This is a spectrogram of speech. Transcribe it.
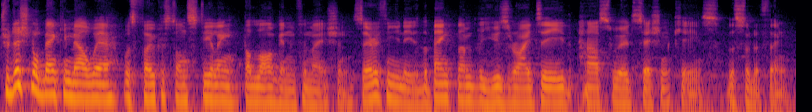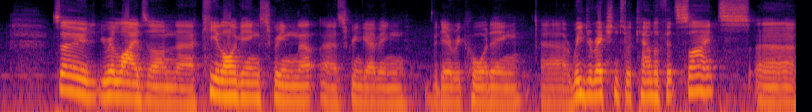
Traditional banking malware was focused on stealing the login information. So everything you needed, the bank number, the user ID, the password, session keys, this sort of thing. So you relied on uh, key logging, screen, uh, screen grabbing, video recording, uh, redirection to a counterfeit sites, uh,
